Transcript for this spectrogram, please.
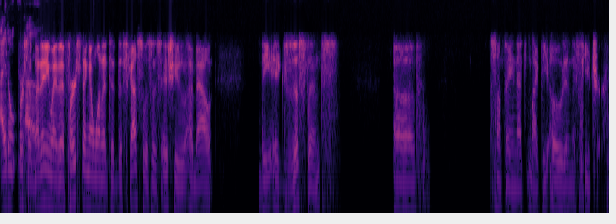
I, don't. Person. Uh, but anyway, the first thing I wanted to discuss was this issue about the existence of something that might be owed in the future.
